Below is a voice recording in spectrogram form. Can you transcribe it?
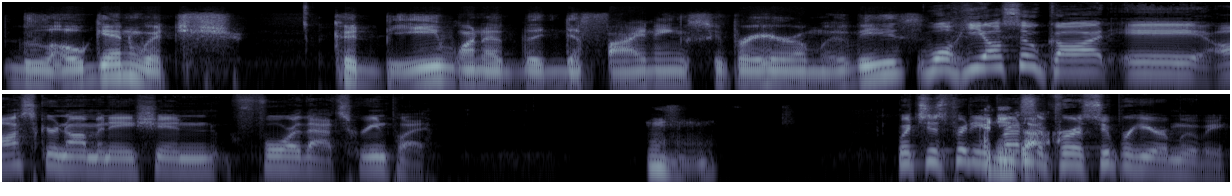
Logan, which could be one of the defining superhero movies. Well, he also got a Oscar nomination for that screenplay. Mhm. which is pretty And impressive got- for a superhero movie.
